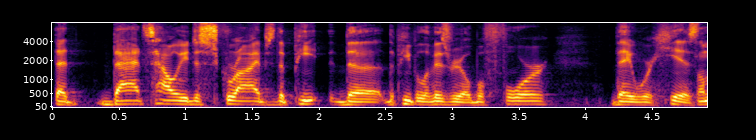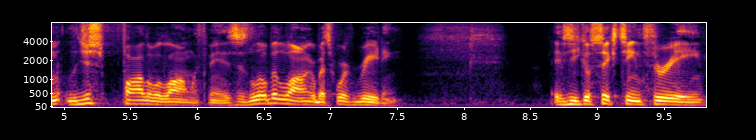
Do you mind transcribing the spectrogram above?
That that's how he describes the, pe- the, the people of Israel before they were his. Let me just follow along with me. This is a little bit longer, but it's worth reading. Ezekiel 16, 3,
